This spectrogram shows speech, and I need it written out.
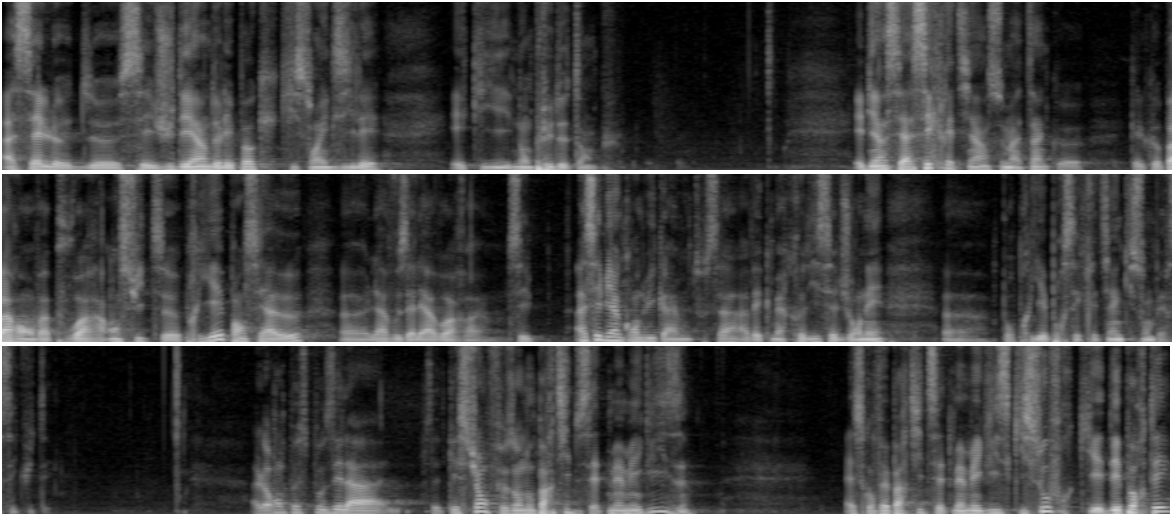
à celles de ces Judéens de l'époque qui sont exilés et qui n'ont plus de temple. Eh bien, c'est à ces chrétiens ce matin que quelque part on va pouvoir ensuite euh, prier, penser à eux. Euh, là, vous allez avoir, euh, c'est assez bien conduit quand même tout ça, avec mercredi cette journée pour prier pour ces chrétiens qui sont persécutés. Alors, on peut se poser cette question faisons-nous partie de cette même Église? Est-ce qu'on fait partie de cette même Église qui souffre, qui est déportée,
